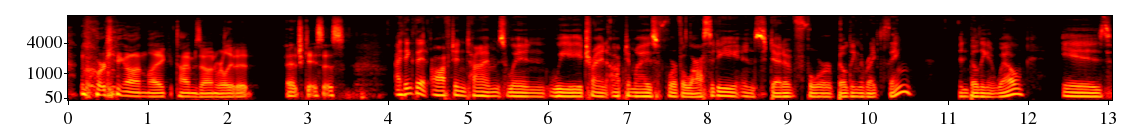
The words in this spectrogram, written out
working on like time zone related edge cases. I think that oftentimes when we try and optimize for velocity instead of for building the right thing and building it well, is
